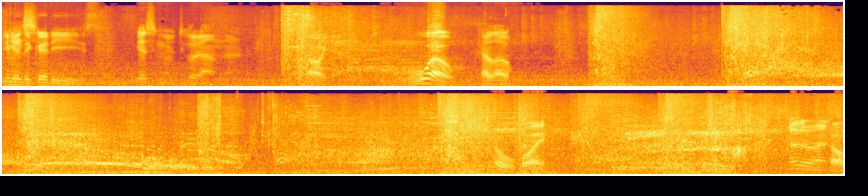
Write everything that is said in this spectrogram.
Give me the Yes. goodies. Guessing we have to go down there. Oh yeah. Whoa. Hello. Oh boy. Another one. Oh,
